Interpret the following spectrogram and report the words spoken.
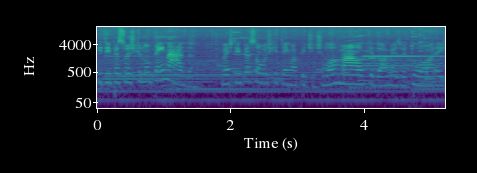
e tem pessoas que não têm nada. Mas tem pessoas que têm um apetite normal, que dormem as 8 horas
